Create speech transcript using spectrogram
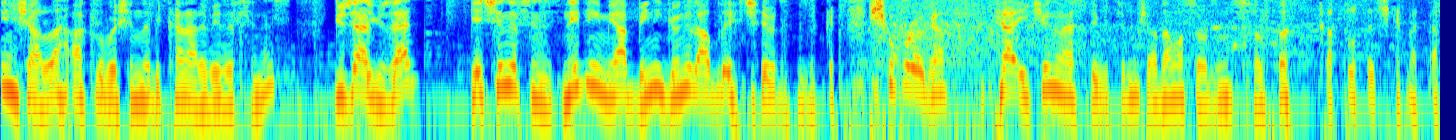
İnşallah aklı başında bir karar verirsiniz. Güzel güzel geçinirsiniz. Ne diyeyim ya beni Gönül ablaya çevirdiniz. Şu program ya iki üniversite bitirmiş adama sorduğunuz sorular Allah aşkına ya.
